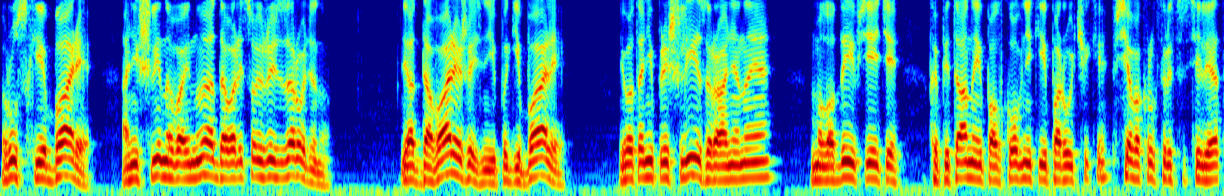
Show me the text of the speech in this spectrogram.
русские бари, они шли на войну и отдавали свою жизнь за Родину. И отдавали жизни, и погибали. И вот они пришли израненные, молодые все эти капитаны и полковники и поручики, все вокруг 30 лет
